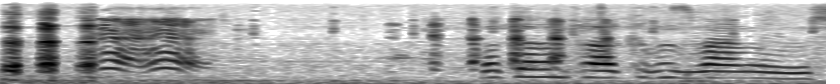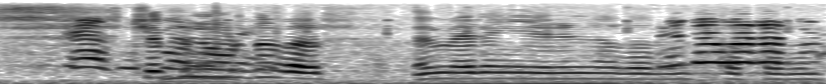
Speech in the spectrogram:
He he. Bakalım parkımız var mıymış? Evet, Çöpün var. orada var. Ömer'in yerini alalım, katalım.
